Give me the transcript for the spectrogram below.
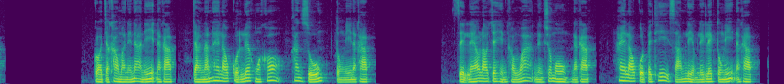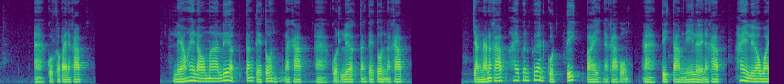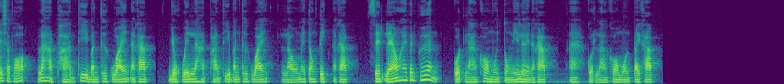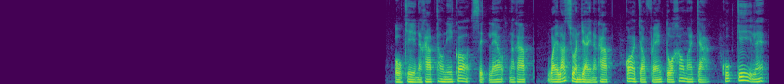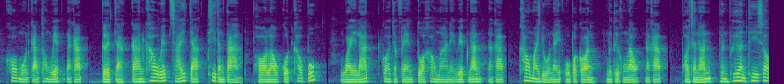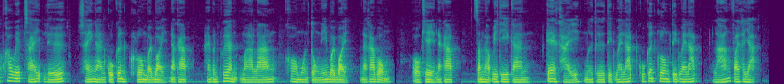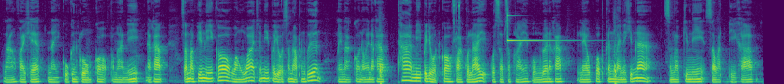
ก็จะเข้ามาในหน้านี้นะครับ จากนั้นให้เรากดเลือกหัวข้อขั้นสูงตรงนี้นะครับ เสร็จแล้วเราจะเห็นคำว่า 1 ชั่วโมงนะครับ ให้เรากดไปที่สามเหลี่ยมเล็กๆ ตรงนี้นะครับ อ่ากดเข้าไปนะครับ แล้วให้เรามาเลือกตั้งแต่ต้นนะครับ อ่ากดเลือกตั้งแต่ต้นนะครับ จากนั้นนะครับให้เพื่อนๆกดติ๊กไปนะครับผม อ่าติ๊กตามนี้เลยนะครับ ให้เหลือไว้เฉพาะรหัสผ่านที่บันทึกไว้นะครับ ยกเว้นรหัสผ่านที่บันทึกไว้ เราไม่ต้องติ๊กนะครับ เสร็จแล้วให้เพื่อนๆกดล้างข้อมูลตรงนี้เลยนะครับ อ่ากดล้างข้อมูลไปครับโอเคนะครับ เท่านี้ก็เสร็จแล้วนะครับ ไวรัสส่วนใหญ่นะครับ ก็จะแฝงตัวเข้ามาจากคุกกี้และข้อมูลการท่องเว็บนะครับ เกิดจากการเข้าเว็บไซต์จากที่ต่างๆ พอเรากดเข้าปุ๊บ ไวรัสก็จะแฝงตัวเข้ามาในเว็บนั้นนะครับ เข้ามาอยู่ในอุปกรณ์มือถือของเรานะครับ เพราะฉะนั้นเพื่อนๆที่ชอบเข้าเว็บไซต์ หรือใช้งาน Google Chrome บ่อยๆ นะครับ ให้เพื่อนๆมาล้างข้อมูลตรงนี้บ่อยๆ นะครับผม โอเคนะครับสำหรับวิธีการแก้ไขมือถือติดไวรัส Google Chrome ติดไวรัส ล้างไฟล์ขยะ ล้างไฟล์แคชใน Google Chrome ก็ประมาณนี้นะครับสำหรับคลิปนี้ก็หวังว่าจะมีประโยชน์สำหรับเพื่อนๆ ไม่มากก็น้อยนะครับ ถ้ามีประโยชน์ก็ฝากกดไลค์กด Subscribe ให้ผมด้วยนะครับ แล้วพบกันใหม่ในคลิปหน้าสำหรับคลิปนี้ สวัสดีครับ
